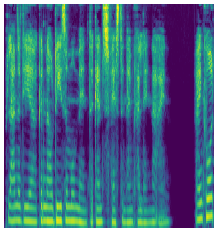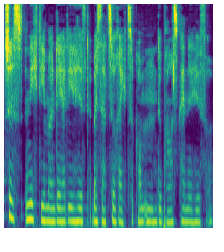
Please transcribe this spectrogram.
plane dir genau diese Momente ganz fest in deinem Kalender ein. Ein Coach ist nicht jemand, der dir hilft, besser zurechtzukommen. Du brauchst keine Hilfe.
